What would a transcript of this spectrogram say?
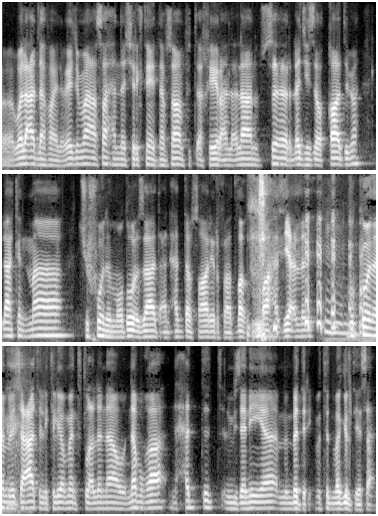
ولا عاد له فائده ويا جماعة صح إن الشركتين يتنافسون في التأخير عن الإعلان وسعر الأجهزة القادمة لكن ما تشوفون الموضوع زاد عن حده وصار يرفع الضغط. واحد يعلن فكونا من الإشاعات اللي كل يومين تطلع لنا ونبغى نحدد الميزانية من بدري مثل ما قلت يا سعد.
